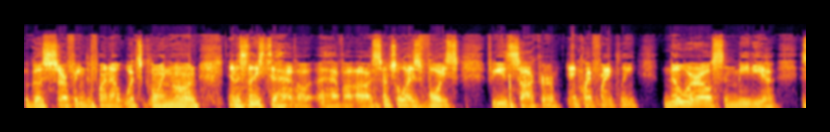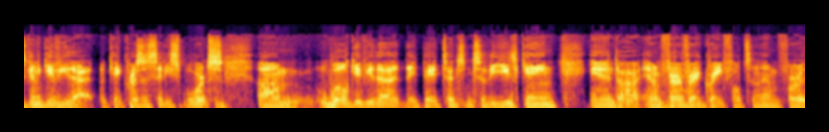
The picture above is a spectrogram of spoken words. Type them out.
or go surfing to find out what's going on. And it's nice to have a have a, a, centralized voice for youth soccer. And quite frankly, nowhere else in media is going to give you that. Okay, Crescent City Sports um, will give you that. They pay attention to the youth game, and uh, and I'm very very grateful to them for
